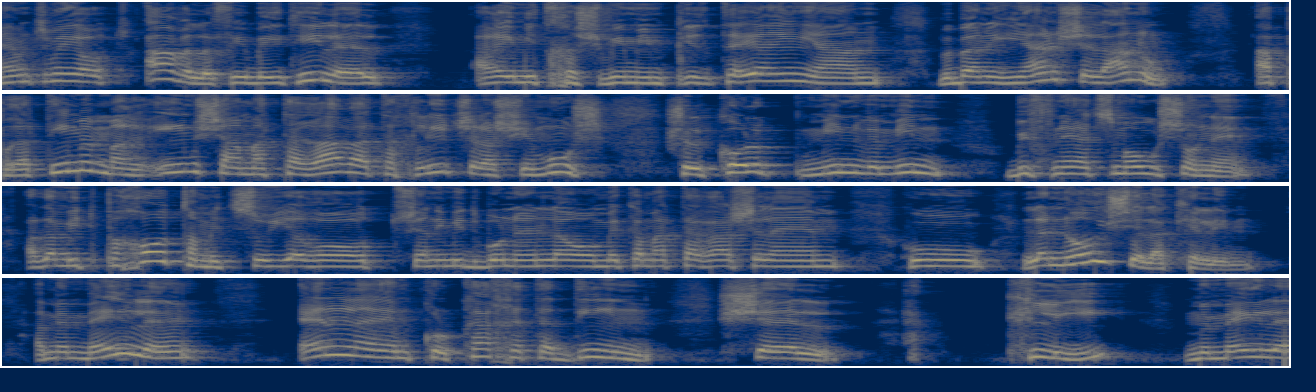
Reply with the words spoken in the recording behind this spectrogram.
הן טמאות. אבל לפי בית הלל הרי מתחשבים עם פרטי העניין, ובעניין שלנו הפרטים הם מראים שהמטרה והתכלית של השימוש של כל מין ומין בפני עצמו הוא שונה. אז המטפחות המצוירות, שאני מתבונן לעומק, המטרה שלהם הוא לנוי של הכלים. ממילא אין להם כל כך את הדין של כלי, ממילא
